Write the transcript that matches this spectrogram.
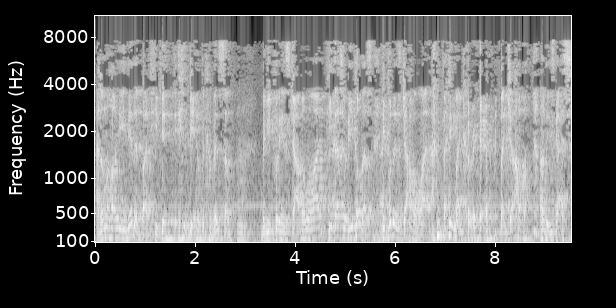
I don't know how he did it, but he did be able to convince them. Maybe putting his job on the line. He, that's what he told us. He put his job on the line. I'm betting my career, my job on these guys.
